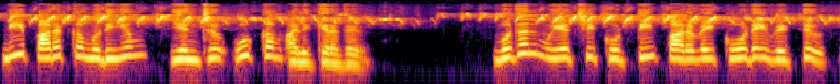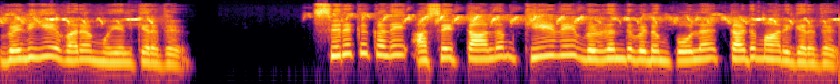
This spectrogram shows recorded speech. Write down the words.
நீ பறக்க முடியும் என்று ஊக்கம் அளிக்கிறது. முதல் முயற்சி குட்டி பறவை கூடை விட்டு வெளியே வர முயல்கிறது. சிறகுகளை அசைத்தாலும் கீழே விழுந்துவிடும் போல தடுமாறுகிறது.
